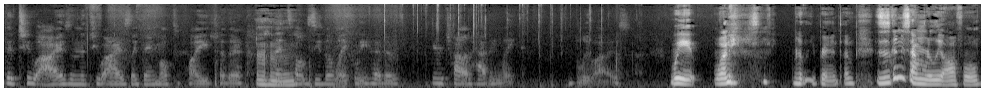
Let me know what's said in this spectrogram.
the two eyes and the two eyes like they multiply each other. And it Uh-huh. tells you the likelihood of your child having like blue eyes. Wait, want to hear something really random? This is gonna sound really awful.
